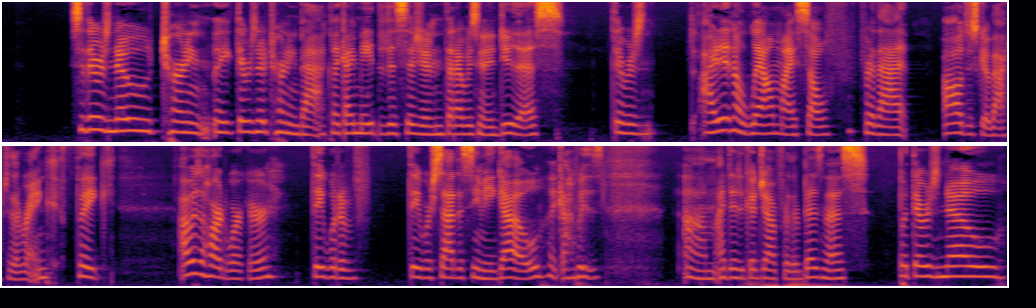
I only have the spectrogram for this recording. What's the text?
so there was no turning like there was no turning back. Like I made the decision that I was going to do this. There was I didn't allow myself for that. I'll just go back to the rink. Like I was a hard worker. They would have they were sad to see me go. Like I was um I did a good job for their business, but there was no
